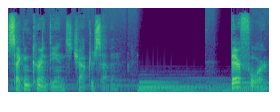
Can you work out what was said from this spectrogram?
2 Corinthians chapter 7. Therefore,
